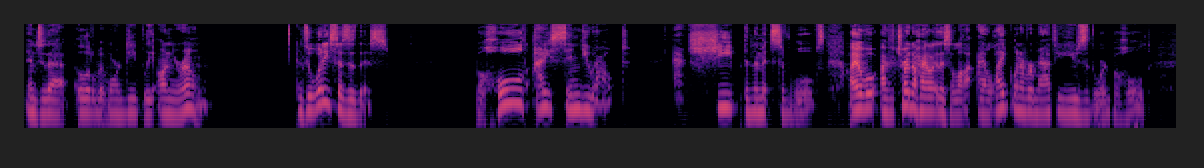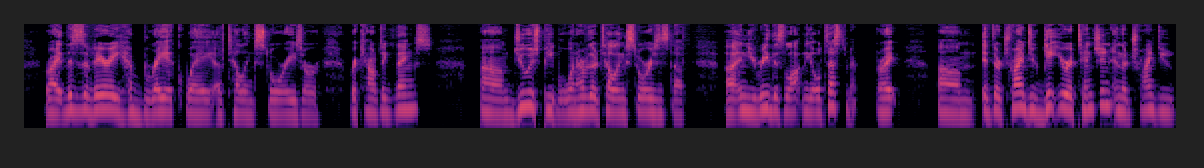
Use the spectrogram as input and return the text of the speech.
into that a little bit more deeply on your own. And so what he says is this Behold, I send you out sheep in the midst of wolves. I, I've tried to highlight this a lot. I like whenever Matthew uses the word behold right? This is a very Hebraic way of telling stories or recounting things. Um, Jewish people, whenever they're telling stories and stuff, uh, and you read this a lot in the Old Testament, right? Um, if they're trying to get your attention and they're trying to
